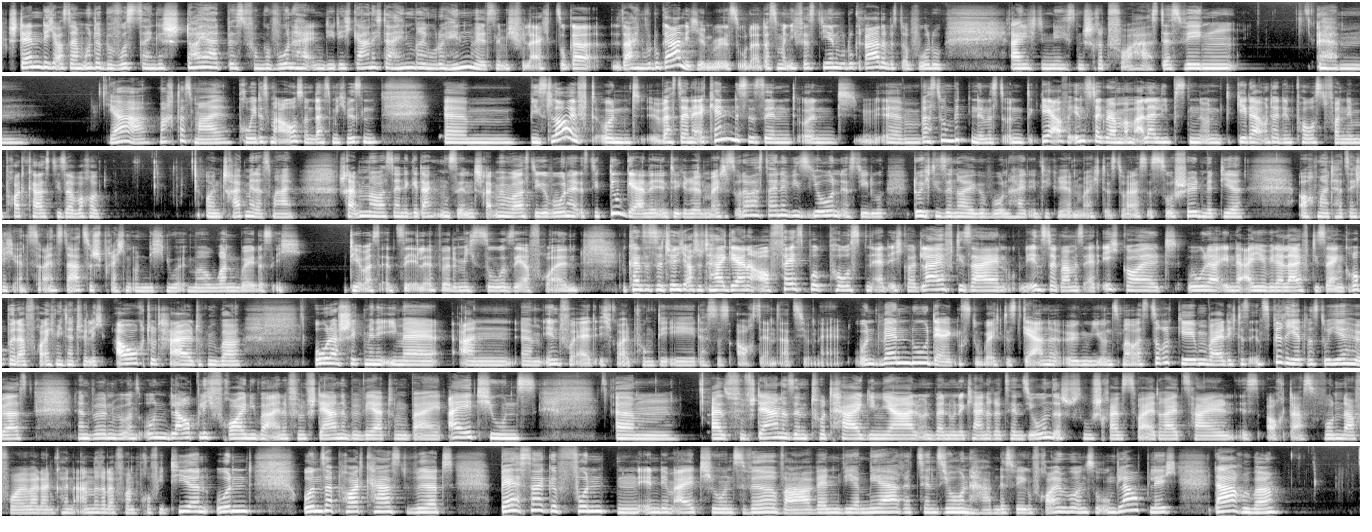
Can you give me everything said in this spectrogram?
ständig aus deinem Unterbewusstsein gesteuert bist von Gewohnheiten, die dich gar nicht dahin bringen, wo du hin willst, nämlich vielleicht sogar dahin, wo du gar nicht hin willst oder das manifestieren, wo du gerade bist, obwohl du eigentlich den nächsten Schritt vorhast. Deswegen, ähm, ja, mach das mal, probier das mal aus und lass mich wissen, ähm, wie es läuft und was deine Erkenntnisse sind und ähm, was du mitnimmst. Und geh auf Instagram am allerliebsten und geh da unter den Post von dem Podcast dieser Woche und schreib mir das mal. Schreib mir mal, was deine Gedanken sind. Schreib mir mal, was die Gewohnheit ist, die du gerne integrieren möchtest. Oder was deine Vision ist, die du durch diese neue Gewohnheit integrieren möchtest. Weil es ist so schön, mit dir auch mal tatsächlich eins zu eins dazusprechen und nicht nur immer One Way, dass ich dir was erzähle. Würde mich so sehr freuen. Du kannst es natürlich auch total gerne auf Facebook posten, at ichgold. Und Instagram ist at ichgold oder in der Ayurveda Live Design Gruppe. Da freue ich mich natürlich auch total drüber oder schick mir eine E-Mail an ähm, info@ichgold.de. Das ist auch sensationell. Und wenn du denkst, du möchtest gerne irgendwie uns mal was zurückgeben, weil dich das inspiriert, was du hier hörst, dann würden wir uns unglaublich freuen über eine 5-Sterne-Bewertung bei iTunes. Ähm, also fünf Sterne sind total genial und wenn du eine kleine Rezension dazu schreibst, zwei, drei Zeilen, ist auch das wundervoll, weil dann können andere davon profitieren und unser Podcast wird besser gefunden in dem iTunes Wirrwarr, wenn wir mehr Rezensionen haben. Deswegen freuen wir uns so unglaublich darüber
